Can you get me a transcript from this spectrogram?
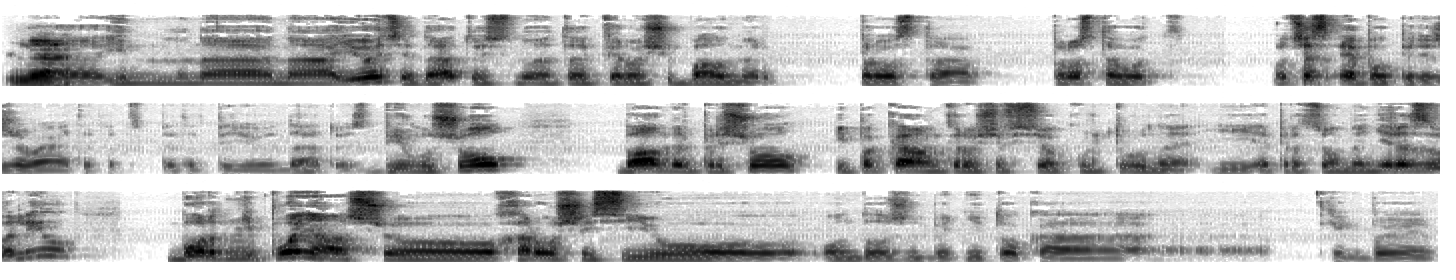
Да. э, и на, на iOS, да, то есть, ну, это, короче, Балмер просто, просто вот, вот сейчас Apple переживает этот, этот период, да, то есть Билл ушел, Балмер пришел, и пока он, короче, все культурно и операционно не развалил, Борд не понял, что хороший CEO, он должен быть не только э, как бы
